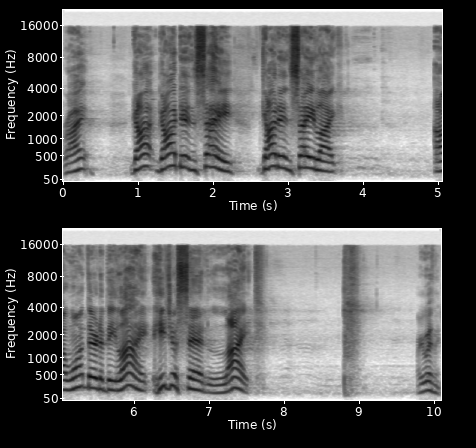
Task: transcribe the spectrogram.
Right? God, God didn't say, God didn't say, like, I want there to be light. He just said, light. Are you with me?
